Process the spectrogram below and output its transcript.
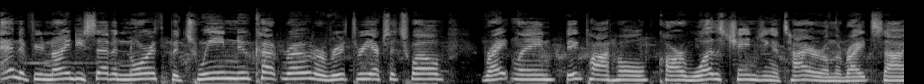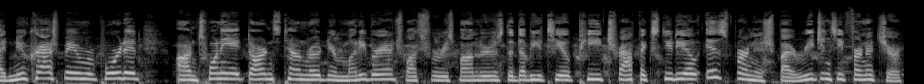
And if you're 97 north between New Cut Road or Route 3 exit 12, Right lane, big pothole. Car was changing a tire on the right side. New crash being reported on 28 Darnestown Road near Muddy Branch. Watch for responders. The WTOP traffic studio is furnished by Regency Furniture.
